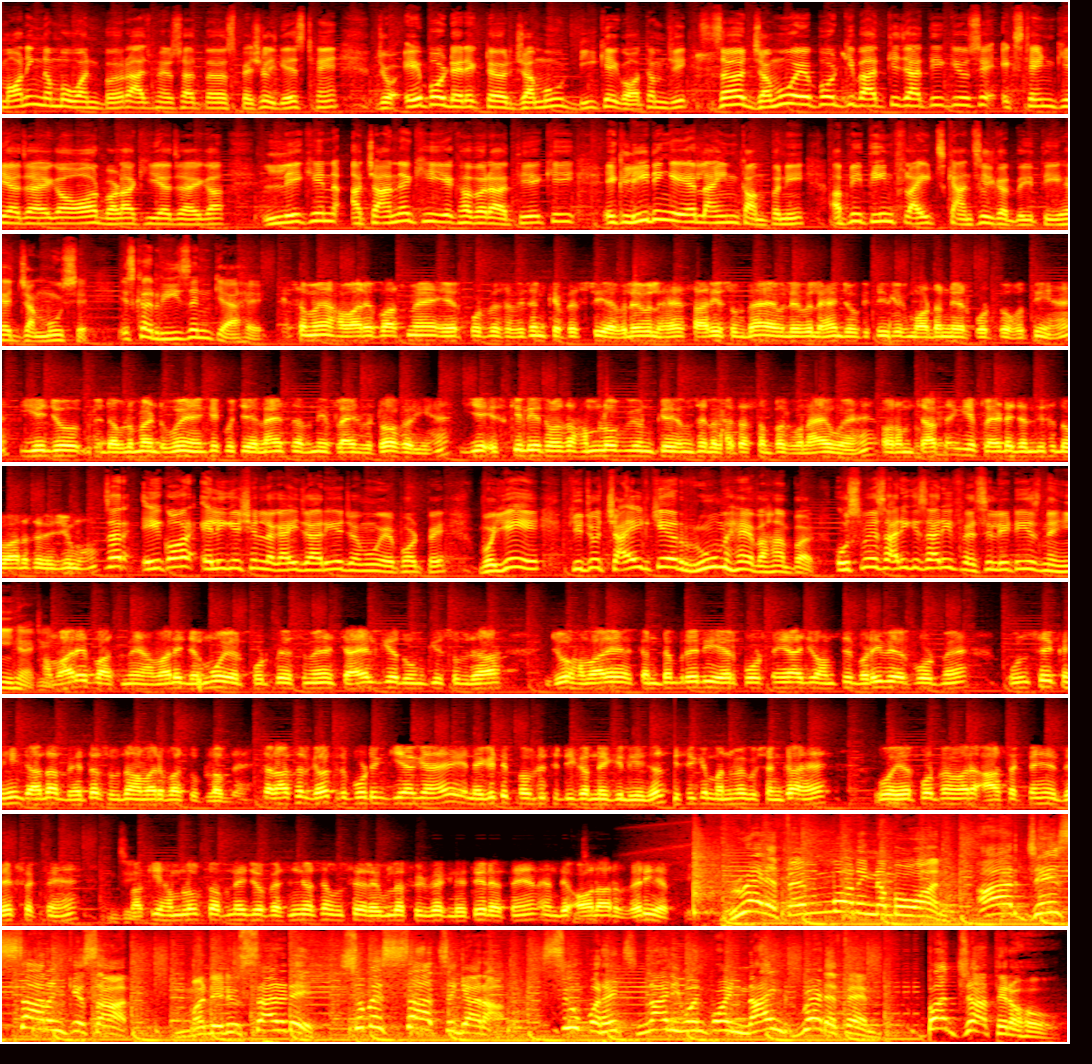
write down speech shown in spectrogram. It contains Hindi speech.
मॉर्निंग नंबर वन पर आज मेरे साथ स्पेशल गेस्ट हैं, जो airport director Jammu D K Gautam ji. Sir Jammu airport की बात की जाती है कि उसे एक्सटेंड किया जाएगा और बड़ा किया जाएगा। लेकिन अचानक ही ये खबर आती है कि एक लीडिंग एयरलाइन कंपनी अपनी तीन फ्लाइट्स कैंसिल कर देती है जम्मू से। इसका रीजन क्या है? इस समय हमारे पास में एयरपोर्ट पे सफिशिएंट कैपेसिटी अवेलेबल है, सारी सुविधाएँ अवेलेबल हैं, जो किसी भी मॉडर्न एयरपोर्ट पे होती हैं। ये जो डेवलपमेंट हुए हैं कि कुछ एयरलाइंस ने अपनी फ़्लाइट विड्रॉ करी हैं, ये इसके लिए थोड़ा सा हम लोग भी उनके, उनसे लगातार संपर्क बनाए हुए हैं और हम चाहते हैं कि ये फ्लाइटें जल्दी से दोबारा से रिज्यूम हो। सर एक और एलिगेशन लगाई जा रही है जम्मू एयरपोर्ट पे। वो ये कि जो चाइल्ड केयर रूम है वहाँ पर उसमें सारी की सारी फैसिलिटीज़ नहीं है। हमारे पास में हमारे जम्मू एयरपोर्ट पे इसमें चाइल्ड केयर रूम की सुविधा जो हमारे कंटेम्प्रेरी एयरपोर्ट में या जो हमसे बड़ी भी एयरपोर्ट में उनसे कहीं ज़्यादा बेहतर सुविधा हमारे पास उपलब्ध है। सरासर गलत रिपोर्टिंग किया गया है ये नेगेटिव पब्लिसिटी करने के लिए जस्ट। किसी के मन में कोई शंका है वो एयरपोर्ट में हमारे आ सकते हैं देख सकते हैं। बाकी हम लोग तो अपने जो पैसेंजर्स हैं उनसे रेगुलर फीडबैक लेते रहते हैं and they all are very happy red F M morning number one R J Sarang के साथ। मंडे टू सैटरडे सुबह सात से ग्यारह। Super hits 91.9 red F M बच जाते रहो।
